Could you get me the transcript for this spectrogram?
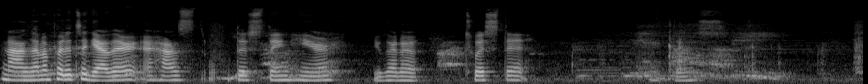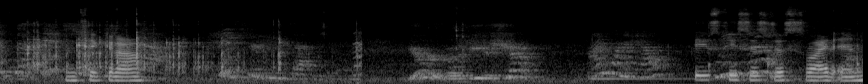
Now I'm gonna put it together. It has this thing here. You gotta twist it like this and take it off. These pieces just slide in.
